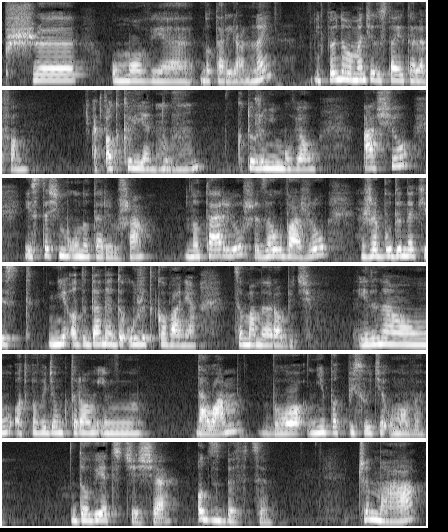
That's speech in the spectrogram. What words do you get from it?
przy umowie notarialnej i w pewnym momencie dostaję telefon od klientów, którzy mi mówią: Asiu, jesteśmy u notariusza. Notariusz zauważył, że budynek jest nieoddany do użytkowania. Co mamy robić? Jedyną odpowiedzią, którą im dałam, było: nie podpisujcie umowy. Dowiedzcie się od zbywcy, czy ma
